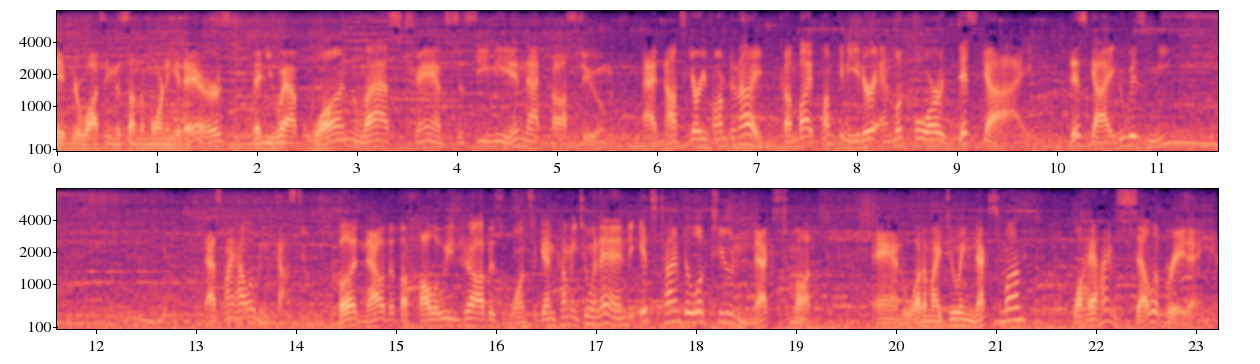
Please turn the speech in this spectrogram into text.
If you're watching this on the morning it airs, then you have one last chance to see me in that costume at Knott's Scary Farm tonight. Come by Pumpkin Eater and look for this guy. This guy who is me. That's my Halloween costume. But now that the Halloween job is once again coming to an end, it's time to look to next month. And what am I doing next month? Why, I'm celebrating.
